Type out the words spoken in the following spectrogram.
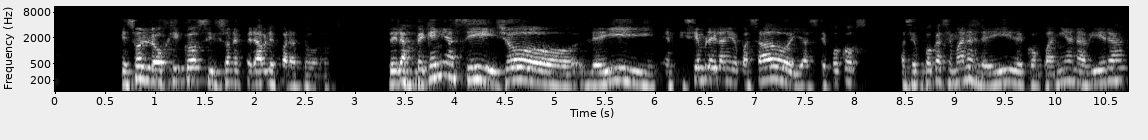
que son lógicos y son esperables para todos. De las pequeñas, sí, yo leí en diciembre del año pasado y hace pocos, hace pocas semanas leí de compañía naviera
